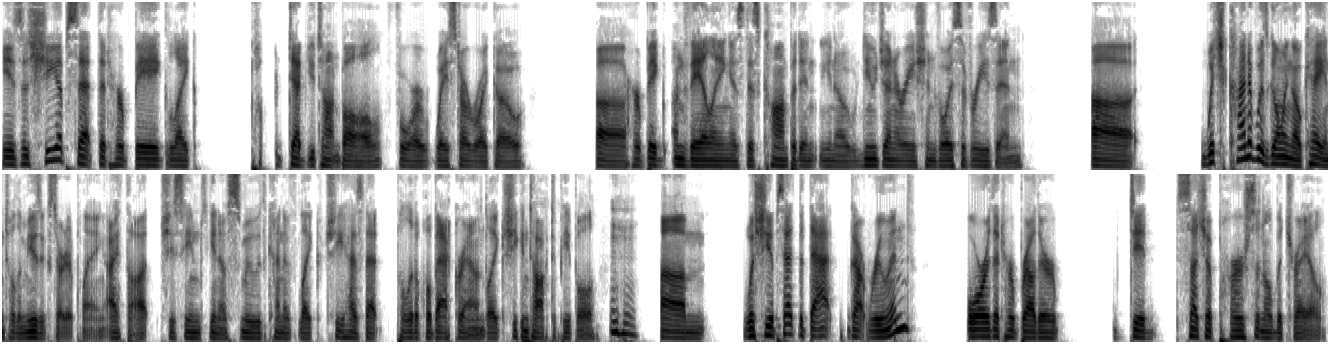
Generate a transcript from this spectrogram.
Is is she upset that her big like p- debutante ball for Waystar Royco uh, her big unveiling as this competent, you know, new generation voice of reason, uh, which kind of was going okay until the music started playing. I thought she seemed, you know, smooth, kind of like she has that political background, like she can talk to people. Mhm. Um, was she upset that that got ruined, or that her brother did such a personal betrayal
